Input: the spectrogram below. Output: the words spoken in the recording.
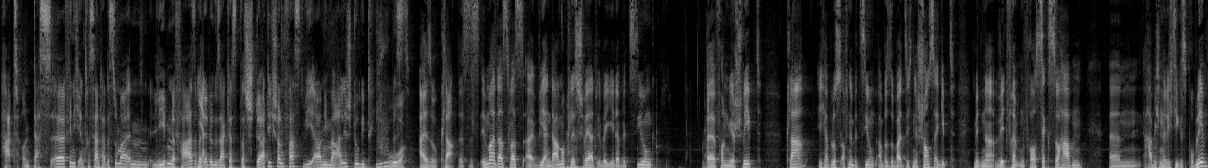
hat. Und das äh, finde ich interessant. Hattest du mal im Leben eine Phase, bei Ja. der du gesagt hast, das stört dich schon fast, wie animalisch du getrieben Puh. bist? Also klar, das ist immer das, was äh, wie ein Damoklesschwert über jeder Beziehung äh, von mir schwebt. Klar, ich habe Lust auf eine Beziehung, aber sobald sich eine Chance ergibt, mit einer wildfremden Frau Sex zu haben, ähm, habe ich ein richtiges Problem.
